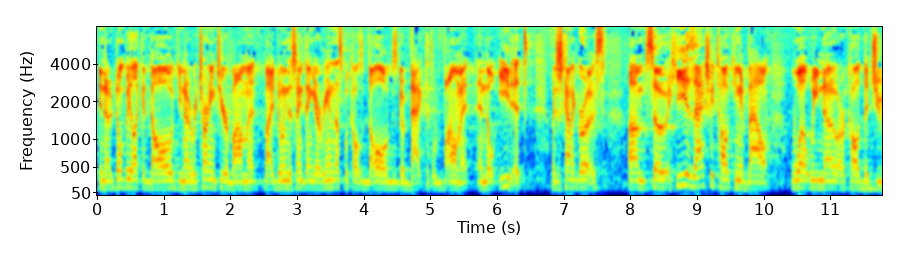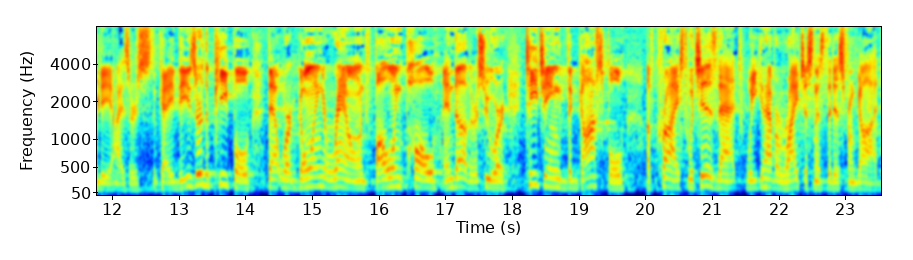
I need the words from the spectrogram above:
you know, don't be like a dog, you know, returning to your vomit by doing the same thing over again. That's because dogs go back to the vomit and they'll eat it, which is kind of gross. Um, so he is actually talking about what we know are called the Judaizers. Okay, these are the people that were going around following Paul and others who were teaching the gospel of Christ, which is that we can have a righteousness that is from God,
